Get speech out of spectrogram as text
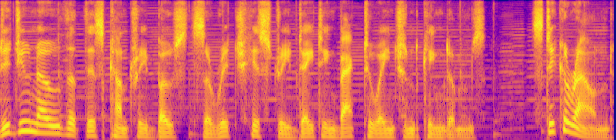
Did you know that this country boasts a rich history dating back to ancient kingdoms? Stick around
